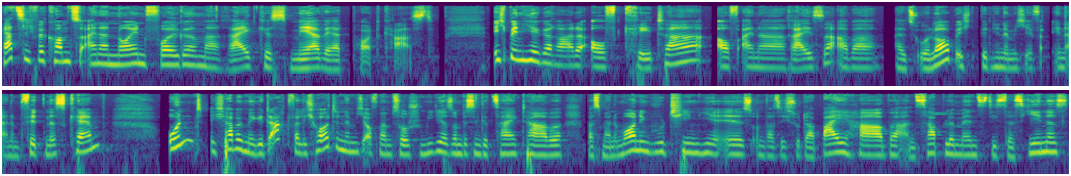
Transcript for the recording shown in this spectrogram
Herzlich willkommen zu einer neuen Folge Mareikes Mehrwert Podcast. Ich bin hier gerade auf Kreta auf einer Reise, aber als Urlaub. Ich bin hier nämlich in einem Fitnesscamp und ich habe mir gedacht, weil ich heute nämlich auf meinem Social Media so ein bisschen gezeigt habe, was meine Morning Routine hier ist und was ich so dabei habe an Supplements, dies, das, jenes,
